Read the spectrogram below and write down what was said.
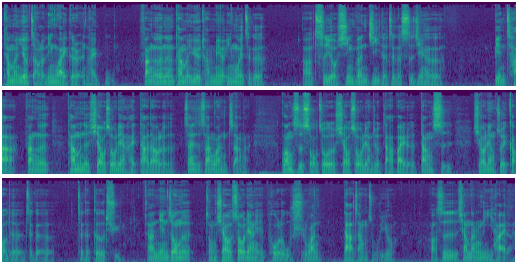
他们又找了另外一个人来补，反而呢，他们乐团没有因为这个啊持有兴奋剂的这个事件而变差，反而他们的销售量还达到了三十三万张啊。光是首周的销售量就打败了当时销量最高的这个这个歌曲啊，年终的总销售量也破了五十万大张左右，好，是相当厉害了。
